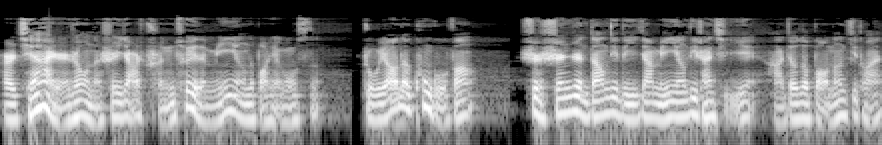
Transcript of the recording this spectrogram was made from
而前海人寿呢，是一家纯粹的民营的保险公司，主要的控股方是深圳当地的一家民营地产企业啊，叫做宝能集团。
